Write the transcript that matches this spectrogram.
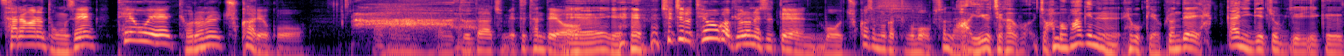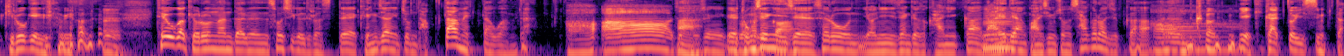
사랑하는 동생 테오의 결혼을 축하하려고. 아, 둘다좀 애틋한데요. 예, 예. 실제로 테오가 결혼했을 땐 뭐 축하 선물 같은 거 뭐 없었나요? 아, 이거 제가 좀 한번 확인을 해볼게요. 그런데 약간 이게 좀 그 기록에 의하면 네. 태우가 결혼한다는 소식을 들었을 때 굉장히 좀 낙담했다고 합니다. 아, 아, 저 아, 동생이 예. 동생이 이제 새로운 연인이 생겨서 가니까 나에 음. 대한 관심이 좀 사그러질까 하는 아. 그런 얘기가 또 있습니다.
